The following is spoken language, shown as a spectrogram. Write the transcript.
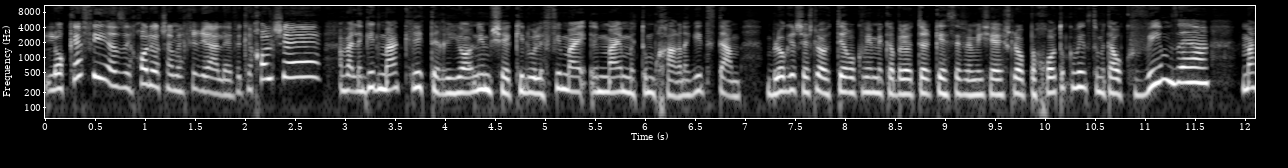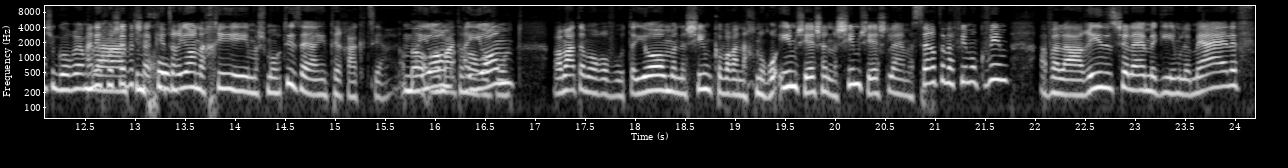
לא כיפי אז יכול להיות שהמחיר יעלה וככל ש... אבל נגיד מה הקריטריונים שכאילו לפי מה, מה הם מתומחר נגיד סתם בלוגר שיש לו יותר עוקבים מקבל יותר כסף ומי שיש לו פחות עוקבים זאת אומרת העוקבים זה מה שגורם אני חושבת לתמחור. שהקריטריון הכי משמעותי זה האינטראקציה. המ- היום, רמת היום המעורבות. רמת המעורבות. היום אנשים כבר אנחנו רואים שיש אנשים שיש להם עשרת אלפים עוקבים אבל הרילס שלהם מגיעים למאה אלף.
